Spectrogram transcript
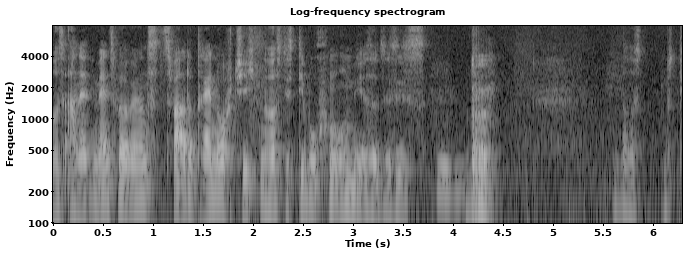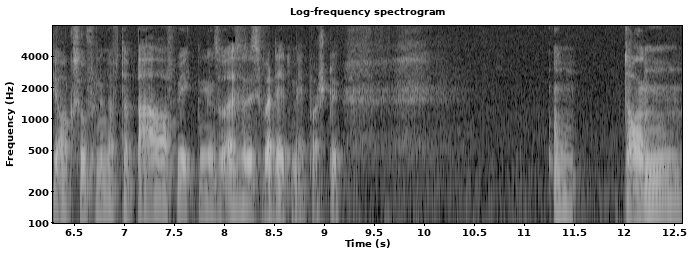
was auch nicht meins war, weil wenn du zwei oder drei Nachtschichten hast, ist die Woche um mich. Also das ist. Mhm. Und dann musst du die Angesoffenen auf der Bar aufwecken und so. Also das war nicht mein Baustell. Und dann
